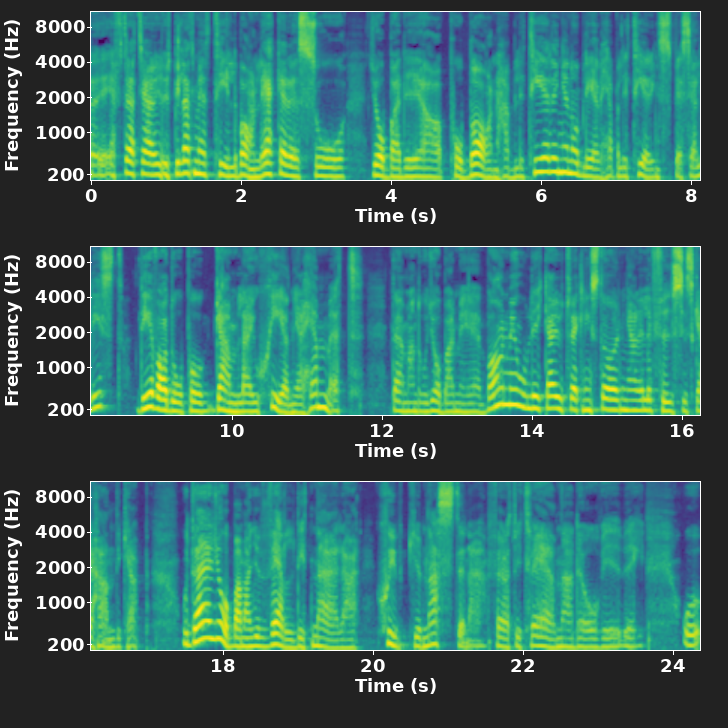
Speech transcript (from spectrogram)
Efter att jag utbildat mig till barnläkare så jobbade jag på barnhabiliteringen och blev habiliteringsspecialist. Det var då på gamla Eugeniahemmet där man då jobbar med barn med olika utvecklingsstörningar eller fysiska handikapp. Och där jobbar man ju väldigt nära sjukgymnasterna för att vi tränade och vi... Och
